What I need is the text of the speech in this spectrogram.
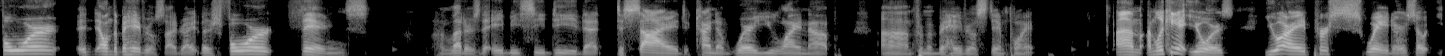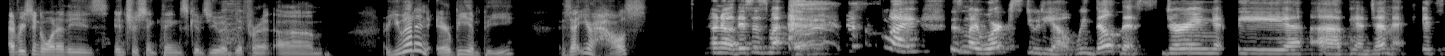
four on the behavioral side, right? There's four things, letters, the A, B, C, D, that decide kind of where you line up um, from a behavioral standpoint. Um, I'm looking at yours. You are a persuader. So every single one of these interesting things gives you a different. Um, are you at an Airbnb? Is that your house? No, no. This is my. this is my. This is my work studio. We built this during the uh, pandemic. It's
